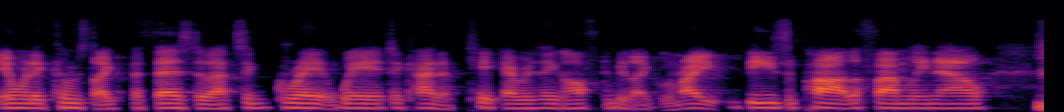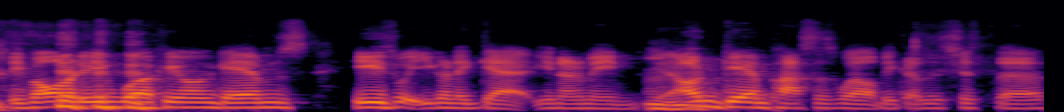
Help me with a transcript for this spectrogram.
And when it comes to like Bethesda, that's a great way to kind of kick everything off to be like, right, these are part of the family now. They've already been working on games. Here's what you're going to get. You know what I mean? Mm-hmm. On Game Pass as well, because it's just the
